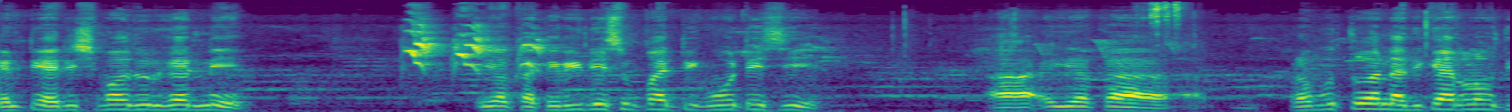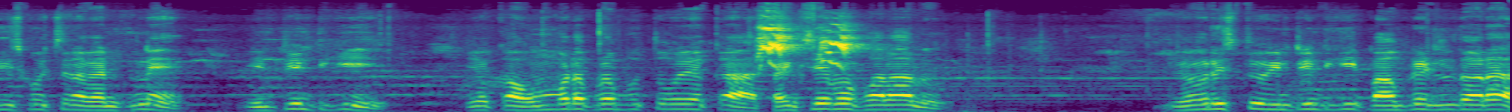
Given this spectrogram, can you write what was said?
గంటి హరీష్ మాధుర్ గారిని ఈ యొక్క తెలుగుదేశం పార్టీకి ఓటేసి ఈ యొక్క ప్రభుత్వాన్ని అధికారంలోకి తీసుకొచ్చిన వెంటనే ఇంటింటికి ఈ యొక్క ఉమ్మడి ప్రభుత్వం యొక్క సంక్షేమ ఫలాలు వివరిస్తూ ఇంటింటికి పాంప్లెట్ల ద్వారా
